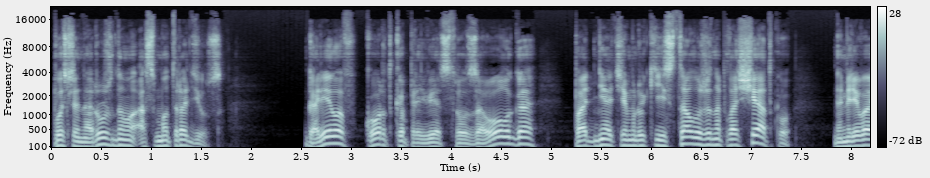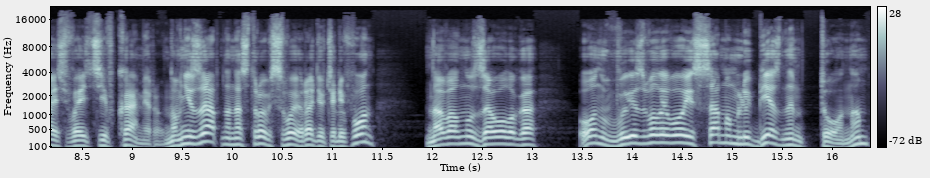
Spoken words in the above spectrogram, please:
после наружного осмотра дюз. Горелов коротко приветствовал зоолога поднятием руки и стал уже на площадку, намереваясь войти в камеру. Но внезапно, настроив свой радиотелефон на волну зоолога, он вызвал его и самым любезным тоном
